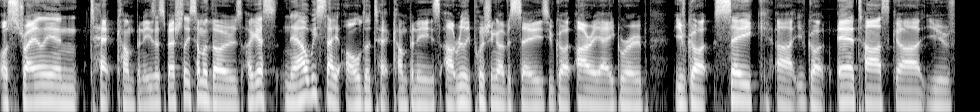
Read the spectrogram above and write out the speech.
Australian tech companies, especially some of those, I guess now we say older tech companies are really pushing overseas. You've got REA Group, you've got Seek, uh, you've got Airtasker, you've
